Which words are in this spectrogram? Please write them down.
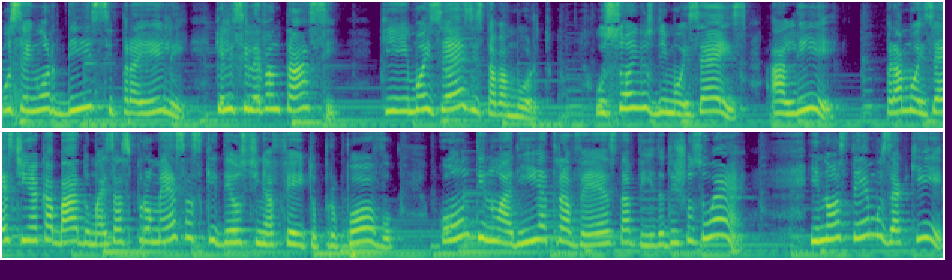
o Senhor disse para ele que ele se levantasse, que Moisés estava morto. Os sonhos de Moisés ali para Moisés tinha acabado, mas as promessas que Deus tinha feito para o povo continuaria através da vida de Josué. E nós temos aqui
